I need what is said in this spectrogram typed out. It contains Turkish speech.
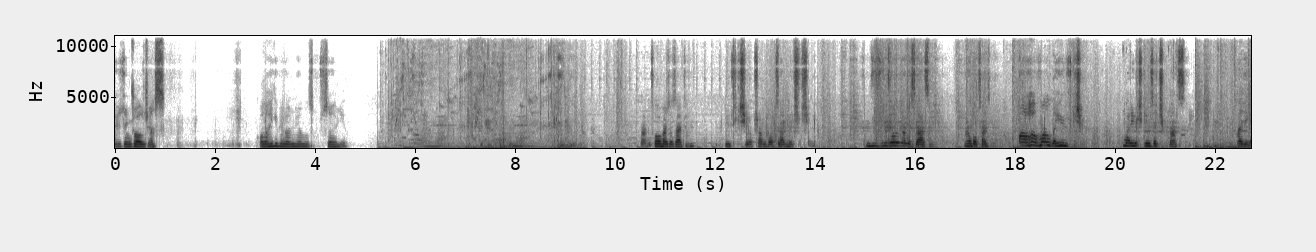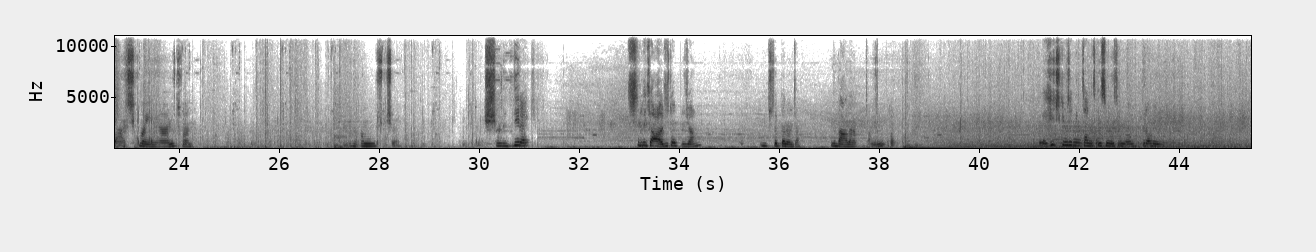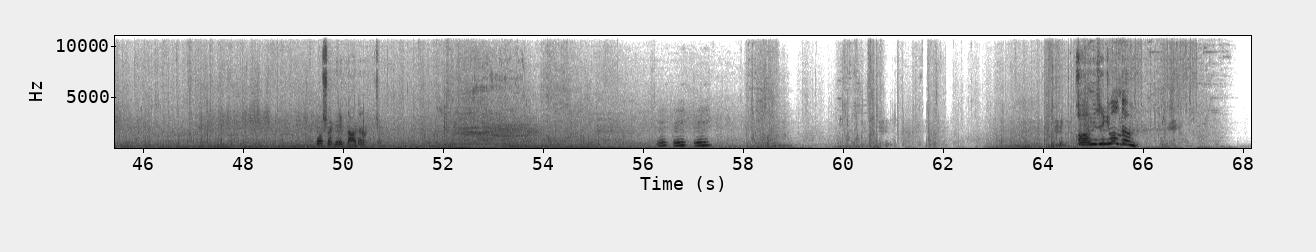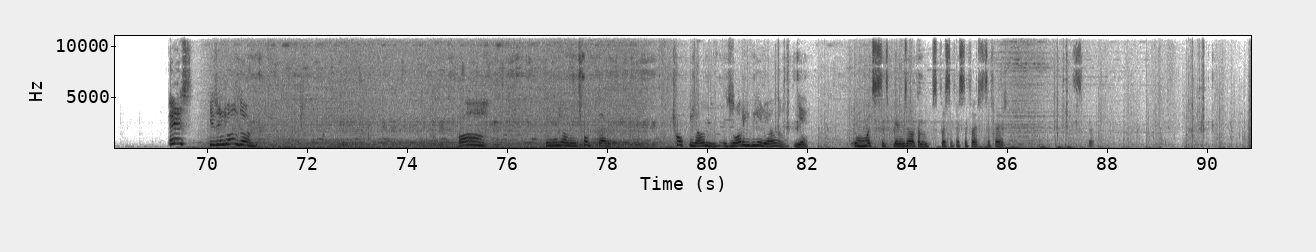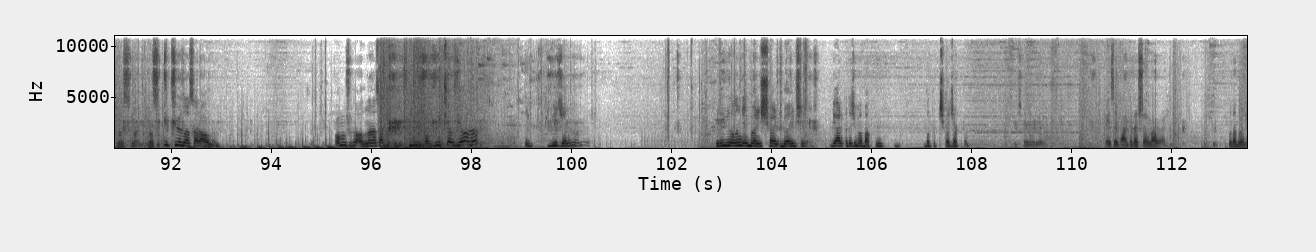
Yüzüncü olacağız. Kolay gibi görünüyor mu söylüyor. Yani çoğu maçta zaten 100 kişi yok. Şu an 95 kişi. Yüzüncü olmamız lazım. Ha 90. Aha vallahi 100 kişi. Umarım hiç kimse çıkmaz. Hadi ya çıkmayın ya lütfen. Tam 100 kişi var. Şimdi direkt şuradaki ağacı toplayacağım. Yüksekten öleceğim. Bir dağdan mi? Böyle hiç kimsenin internet kesilmesini öldüremeyim. Boş ver direkt dağdan atlayacağım. Hı Aa yüzüncü oldum. Es yüzüncü oldum. Aa yüzüncü oldum çok garip. Çok güzel. Zor gibi geliyor ama. Ye. Bu maç istatistiklerimize bakalım. 0 0 0 0 0 Nasıl lan? Nasıl 200 hasar aldım? Ama şurada alınan hasar 233 yazıyor ama 100 canım var. Biri 100 olunca böyle şöyle, böyle bir şey. Bir arkadaşıma baktım bakıp çıkacaktım. Şey. Neyse arkadaşlar bay bay. Bu da böyle.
